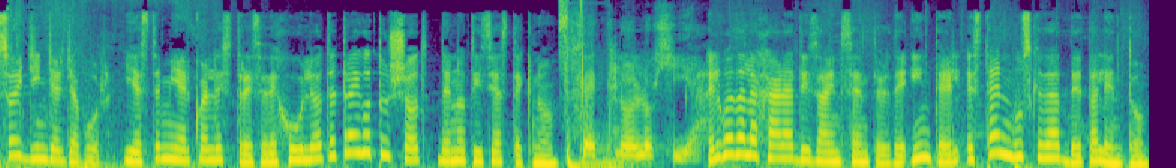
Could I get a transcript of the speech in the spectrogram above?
Soy Ginger Yabur y este miércoles 13 de julio te traigo tu shot de noticias tecno. Tecnología. El Guadalajara Design Center de Intel está en búsqueda de talento.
